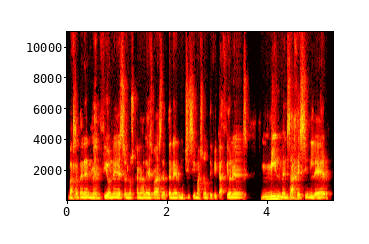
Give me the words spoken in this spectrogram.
vas a tener menciones en los canales, vas a tener muchísimas notificaciones, mil mensajes sin leer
